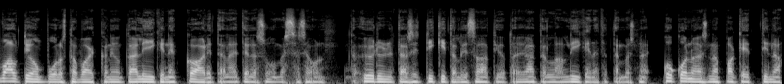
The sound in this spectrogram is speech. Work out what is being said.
valtion puolesta vaikka, niin on tämä liikennekaari täällä Etelä-Suomessa. Se on, hyödynnetään siis digitalisaatiota ja ajatellaan liikennettä tämmöisenä kokonaisena pakettina.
